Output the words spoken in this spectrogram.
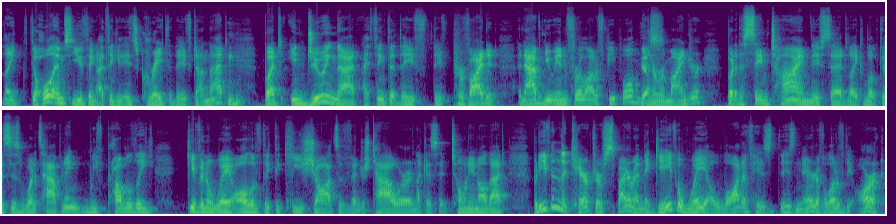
like the whole MCU thing, I think it's great that they've done that. Mm-hmm. But in doing that, I think that they've they've provided an avenue in for a lot of people Yes. and a reminder. But at the same time, they've said like, look, this is what's happening. We've probably given away all of like the key shots of Avengers Tower and like I said, Tony and all that. But even the character of Spider-Man, they gave away a lot of his his narrative, a lot of the arc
